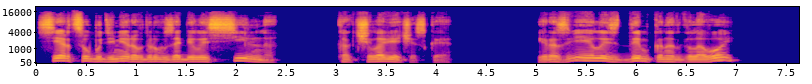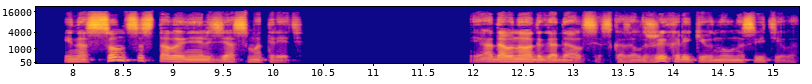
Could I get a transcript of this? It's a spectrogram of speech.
Сердце у Будимира вдруг забилось сильно, как человеческое, и развеялась дымка над головой, и на солнце стало нельзя смотреть. «Я давно догадался», — сказал Жихарь и кивнул на светило.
